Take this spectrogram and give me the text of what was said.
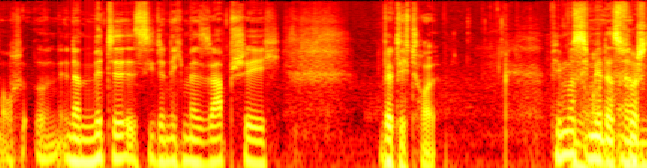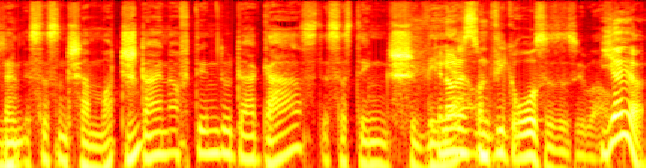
auch in der Mitte ist sie dann nicht mehr sapschig. Wirklich toll. Wie muss ich mir das vorstellen? Ähm, ist das ein Schamottstein, hm? auf dem du da gast? Ist das Ding schwer? Genau, das Und wie groß ist es überhaupt? Ja, ja.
